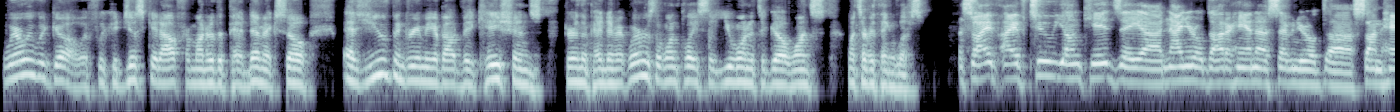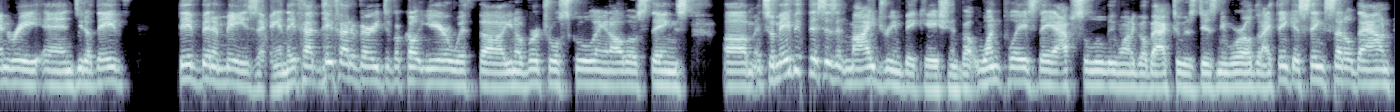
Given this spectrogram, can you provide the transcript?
where we would go if we could just get out from under the pandemic. So, as you've been dreaming about vacations during the pandemic, where was the one place that you wanted to go once once everything lifts? So I have I have two young kids, a uh, nine year old daughter Hannah, a seven year old uh, son Henry, and you know they've they've been amazing, and they've had they've had a very difficult year with uh, you know virtual schooling and all those things. Um, and so maybe this isn't my dream vacation, but one place they absolutely want to go back to is Disney World. And I think as things settle down,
